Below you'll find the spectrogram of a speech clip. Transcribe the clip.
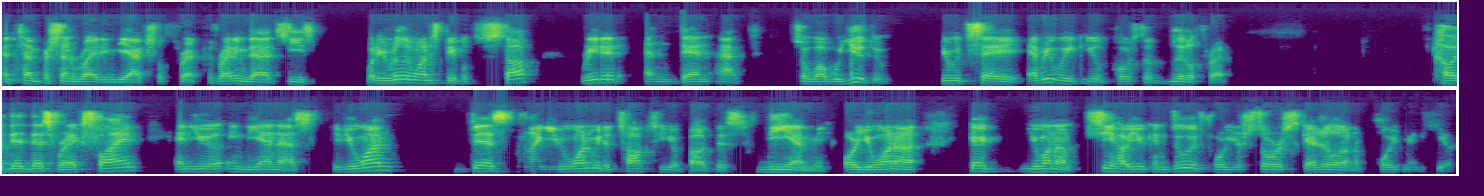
and 10% writing the actual thread because writing that is easy. What he really wants people to stop, read it, and then act. So what would you do? You would say every week you'll post a little thread. How I did this for X client, and you in the end ask if you want this, like you want me to talk to you about this, DM me, or you wanna you wanna see how you can do it for your store, schedule an appointment here,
